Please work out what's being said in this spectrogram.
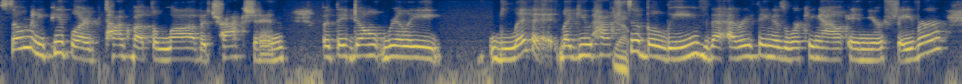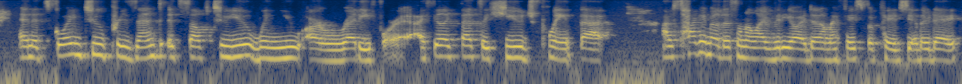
so many people are talk about the law of attraction, but they don't really live it. Like you have yep. to believe that everything is working out in your favor and it's going to present itself to you when you are ready for it. I feel like that's a huge point that I was talking about this on a live video I did on my Facebook page the other day.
